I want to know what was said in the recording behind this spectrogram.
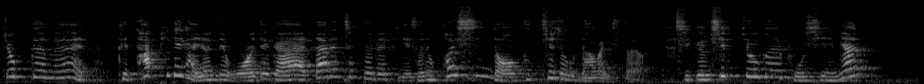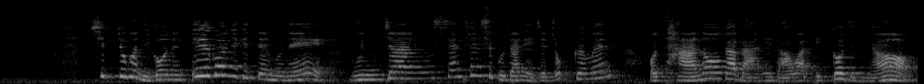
조금은 그 타픽에 관련된 워드가 다른 책들에 비해서는 훨씬 더 구체적으로 나와 있어요. 지금 10쪽을 보시면 10쪽은 이거는 1권이기 때문에 문장 센텐스보다는 이제 조금은 어, 단어가 많이 나와 있거든요.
